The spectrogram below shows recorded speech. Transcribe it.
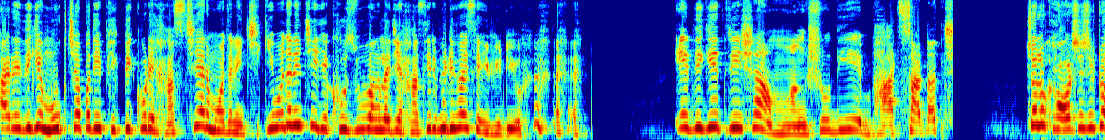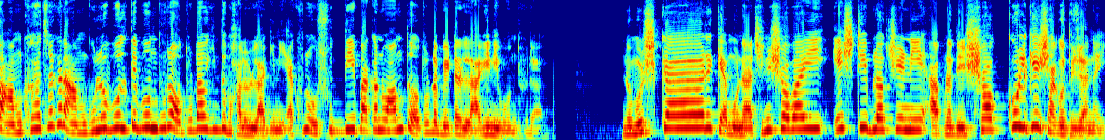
আর এদিকে মুখ চাপা দিয়ে ফিকফিক করে হাসছে আর মজা নিচ্ছে। কি মজা নিচ্ছে? যে খুশবু বাংলায় যে হাসির ভিডিও হয় সেই ভিডিও এদিকে তৃষা মাংস দিয়ে ভাত সাঁটাচ্ছে। চলো খাওয়ার শেষে একটু আম খাওয়া যাক, আর আমগুলো বলতে বন্ধুরা অতটাও কিন্তু ভালো লাগেনি। এখন ওষুধ দিয়ে পাকানো আম তো অতটা বেটার লাগেনি বন্ধুরা। নমস্কার, কেমন আছেন সবাই? এসটি ব্লক চ্যানেলে আপনাদের সকলকে স্বাগত জানাই।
